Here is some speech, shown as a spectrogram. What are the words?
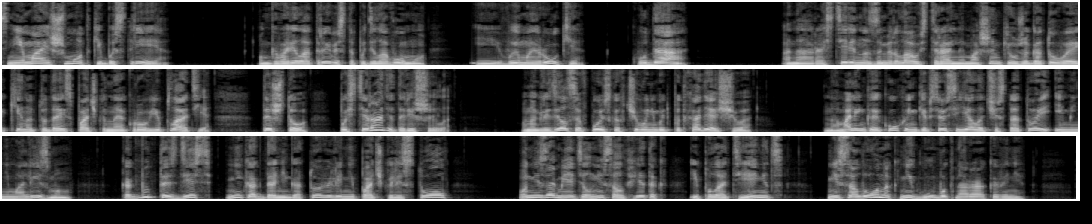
«Снимай шмотки быстрее!» Он говорил отрывисто по-деловому. «И вымой руки!» «Куда?» Она растерянно замерла у стиральной машинки, уже готовая кинуть туда испачканное кровью платье. «Ты что, постирать это решила?» Он огляделся в поисках чего-нибудь подходящего. На маленькой кухоньке все сияло чистотой и минимализмом, как будто здесь никогда не готовили, не пачкали стол. Он не заметил ни салфеток и полотенец, ни солонок, ни губок на раковине.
